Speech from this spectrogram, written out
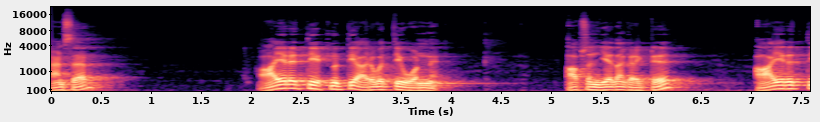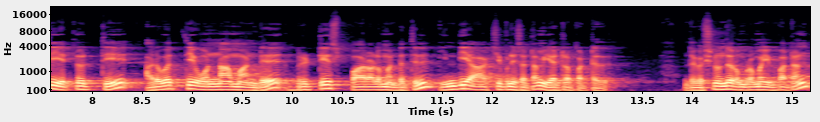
ஆன்சர் ஆயிரத்தி எட்நூற்றி அறுபத்தி ஒன்று ஆப்ஷன் ஏ தான் கரெக்டு ஆயிரத்தி எட்நூற்றி அறுபத்தி ஒன்றாம் ஆண்டு பிரிட்டிஷ் பாராளுமன்றத்தில் இந்திய ஆட்சிப்பணி சட்டம் இயற்றப்பட்டது. இந்த கொஷின் வந்து ரொம்ப ரொம்ப இம்பார்ட்டன்ட்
